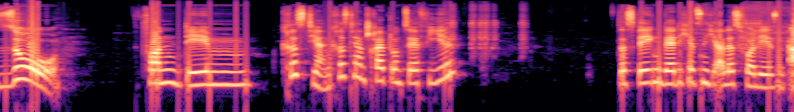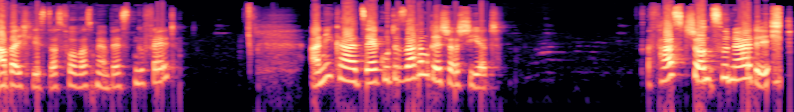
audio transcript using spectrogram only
so, von dem Christian. Christian schreibt uns sehr viel. Deswegen werde ich jetzt nicht alles vorlesen, aber ich lese das vor, was mir am besten gefällt. Annika hat sehr gute Sachen recherchiert. Fast schon zu nerdig.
